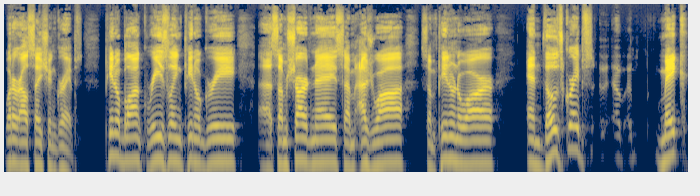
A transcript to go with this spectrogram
What are Alsatian grapes? Pinot Blanc, Riesling, Pinot Gris, uh, some Chardonnay, some Auxerrois, some Pinot Noir. And those grapes uh, make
